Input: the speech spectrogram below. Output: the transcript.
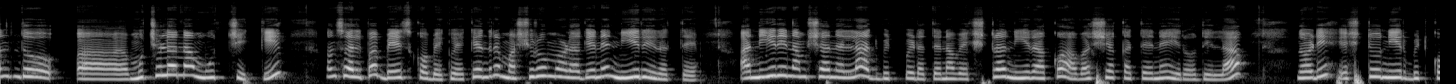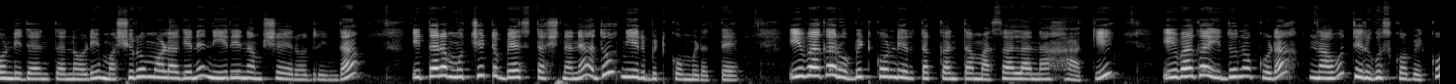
ಒಂದು ಮುಚ್ಚಳನ ಮುಚ್ಚಿಕ್ಕಿ ಒಂದು ಸ್ವಲ್ಪ ಬೇಯಿಸ್ಕೋಬೇಕು. ಯಾಕೆಂದರೆ ಮಶ್ರೂಮ್ ಒಳಗೇ ನೀರಿರುತ್ತೆ. ಆ ನೀರಿನ ಅಂಶನೆಲ್ಲ ಅದು ಬಿಟ್ಬಿಡುತ್ತೆ. ನಾವು ಎಕ್ಸ್ಟ್ರಾ ನೀರು ಹಾಕೋ ಅವಶ್ಯಕತೆಯೇ ಇರೋದಿಲ್ಲ. ನೋಡಿ, ಎಷ್ಟು ನೀರು ಬಿಟ್ಕೊಂಡಿದೆ ಅಂತ ನೋಡಿ, ಮಶ್ರೂಮ್ ಒಳಗೇ ನೀರಿನ ಅಂಶ ಇರೋದ್ರಿಂದ ಈ ಥರ ಮುಚ್ಚಿಟ್ಟು ಬೇಯಿಸಿದ ತಕ್ಷಣವೇ ಅದು ನೀರು ಬಿಟ್ಕೊಂಡ್ಬಿಡುತ್ತೆ ಇವಾಗ ರುಬ್ಬಿಟ್ಕೊಂಡಿರ್ತಕ್ಕಂಥ ಮಸಾಲಾನ ಹಾಕಿ ಇವಾಗ ಇದನ್ನು ಕೂಡ ನಾವು ತಿರುಗಿಸ್ಕೋಬೇಕು.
